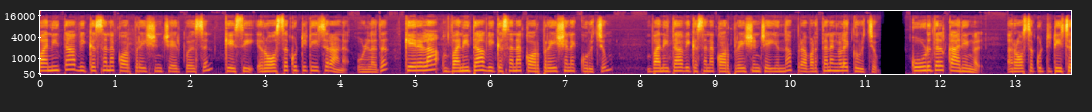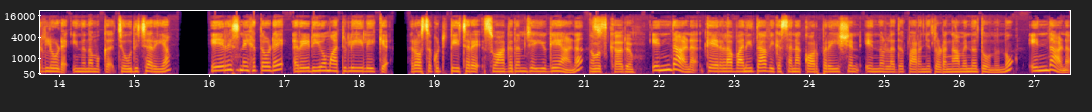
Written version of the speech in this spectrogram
വനിതാ വികസന corporation chairperson K C Rosakutty ടീച്ചറാണ് ഉള്ളത്. കേരള വനിതാ വികസന കോർപ്പറേഷനെക്കുറിച്ചും വനിതാ വികസന കോർപ്പറേഷൻ ചെയ്യുന്ന പ്രവർത്തനങ്ങളെക്കുറിച്ചും കൂടുതൽ കാര്യങ്ങൾ റോസക്കുട്ടി ടീച്ചറിലൂടെ ഇന്ന് നമുക്ക് ചോദിച്ചറിയാം. ഏറെ സ്നേഹത്തോടെ റേഡിയോ മാറ്റുലിയിലേക്ക് റോസക്കുട്ടി ടീച്ചറെ സ്വാഗതം ചെയ്യുകയാണ്. നമസ്കാരം. എന്താണ് കേരള വനിതാ വികസന കോർപ്പറേഷൻ എന്നുള്ളത് പറഞ്ഞു തുടങ്ങാമെന്ന് തോന്നുന്നു. എന്താണ്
